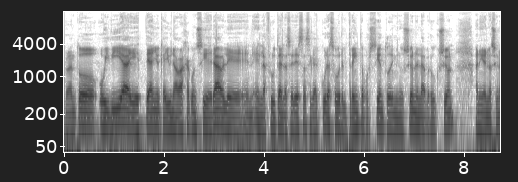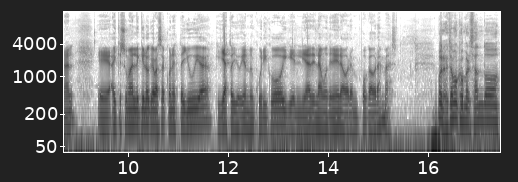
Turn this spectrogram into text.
Por lo tanto, hoy día, este año que hay una baja considerable en, la fruta de la cereza, se calcula sobre el 30% de disminución en la producción a nivel nacional. Eh, hay que sumarle qué es lo que va a pasar con esta lluvia, que ya está lloviendo en Curicó y que en Linares la vamos a tener ahora en pocas horas más. Bueno, estamos conversando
